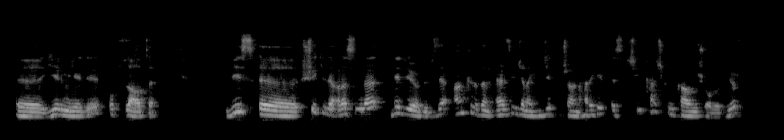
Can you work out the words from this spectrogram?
e, 27, 36. Biz e, şu şekilde arasında ne diyordu bize? Ankara'dan Erzincan'a gidecek uçağın hareket etmesi için kaç gün kalmış olur diyor.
